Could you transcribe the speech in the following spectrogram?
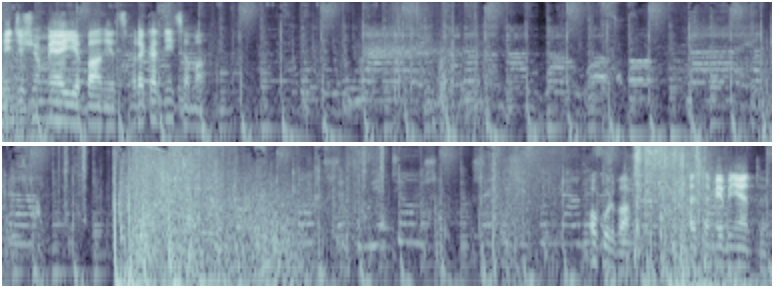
50 miał jebaniec, rekadnicę ma. Jebnięty.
